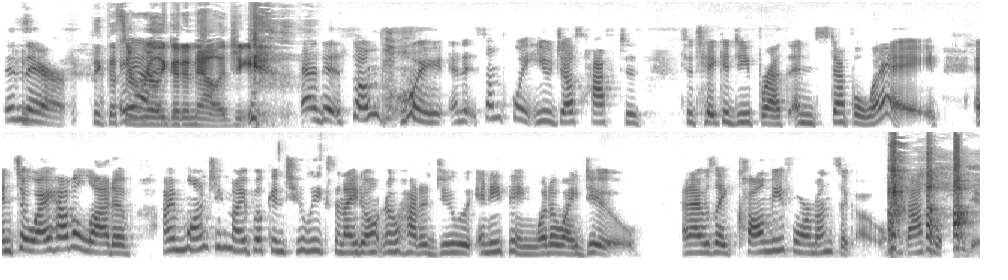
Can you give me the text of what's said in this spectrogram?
been there. I think that's and, a really good analogy. and at some point, and at some point, you just have to to take a deep breath and step away. And so I have a lot of I'm launching my book in two weeks, and I don't know how to do anything. What do I do? And I was like, call me four months ago. That's what I do.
